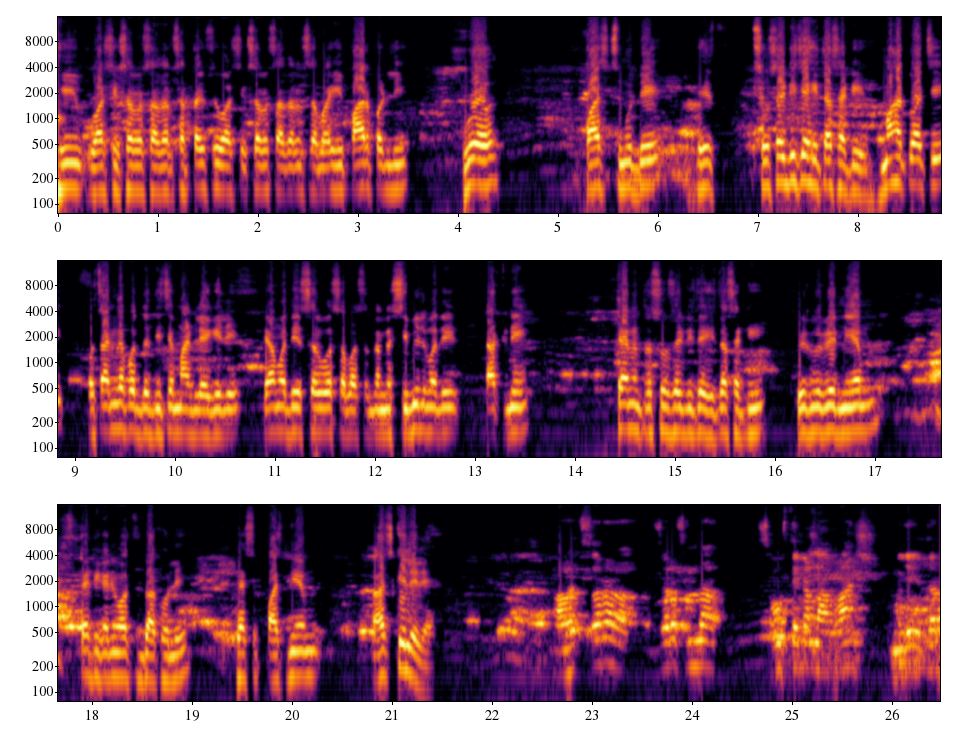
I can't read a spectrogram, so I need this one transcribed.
ही वार्षिक सर्वसाधारण सत्तावीसवी वार्षिक सर्वसाधारण सभा ही पार पडली व पाच मुद्दे हे सोसायटीच्या हितासाठी महत्त्वाचे व चांगल्या पद्धतीचे मांडले गेले. त्यामध्ये सर्व सभासदांना सिबिलमध्ये टाकणे त्यानंतर सोसायटीच्या हितासाठी वेगवेगळे नियम त्या ठिकाणी वाचून दाखवले. हे असे पाच नियम आज केलेले आहे सर जर समजा संस्थेला लाभांश म्हणजे जर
